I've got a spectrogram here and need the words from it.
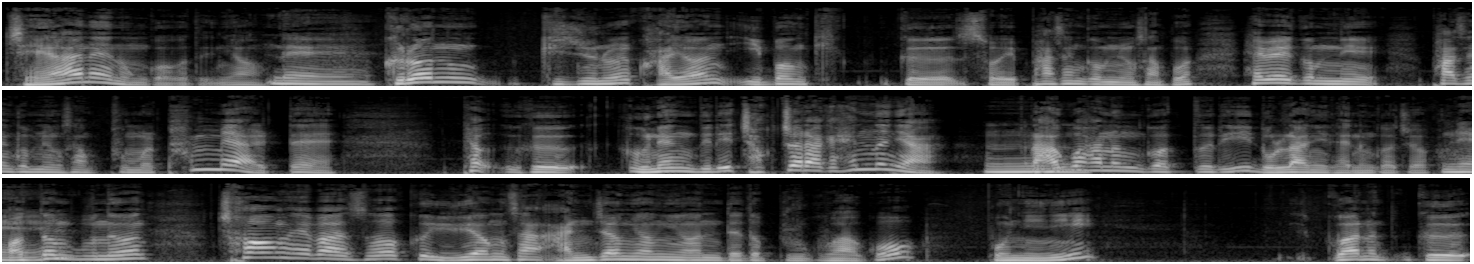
제한해 놓은 거거든요. 네. 그런 기준을 과연 이번 그 소위 파생금융 상품, 해외 금리 파생금융 상품을 판매할 때 그 은행들이 적절하게 했느냐? 라고 음. 하는 것들이 논란이 되는 거죠. 네. 어떤 분은 처음 해봐서 그 유형상 안정형이었는데도 불구하고 본인이 그와는 그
